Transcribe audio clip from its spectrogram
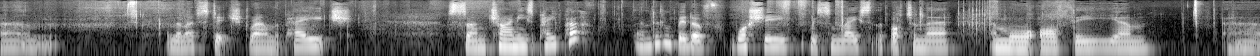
um, and then I've stitched around the page some Chinese paper a little bit of washi with some lace at the bottom there and more of the um, uh,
